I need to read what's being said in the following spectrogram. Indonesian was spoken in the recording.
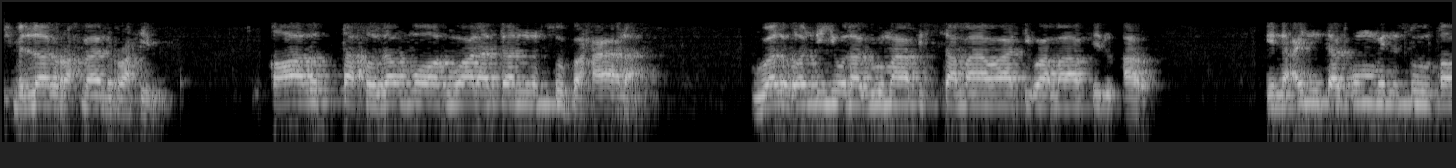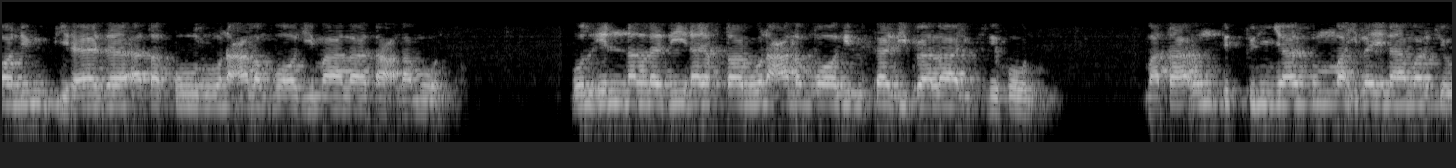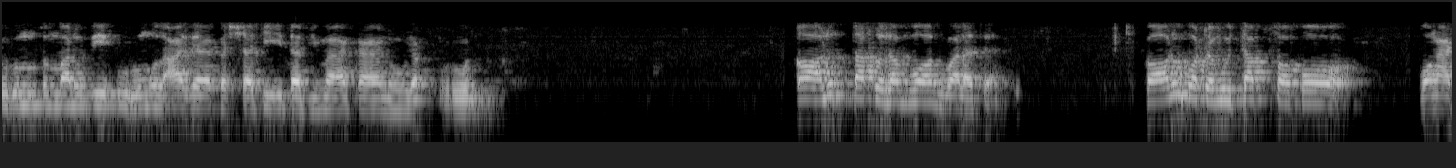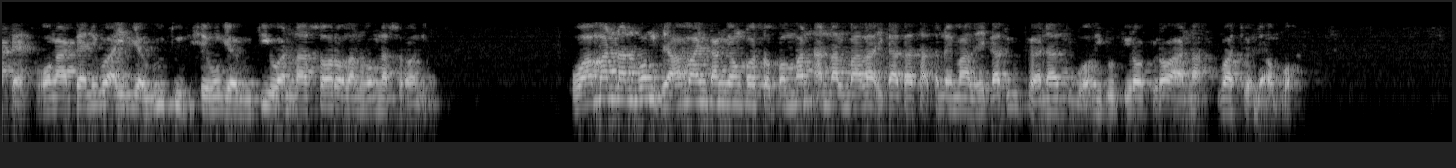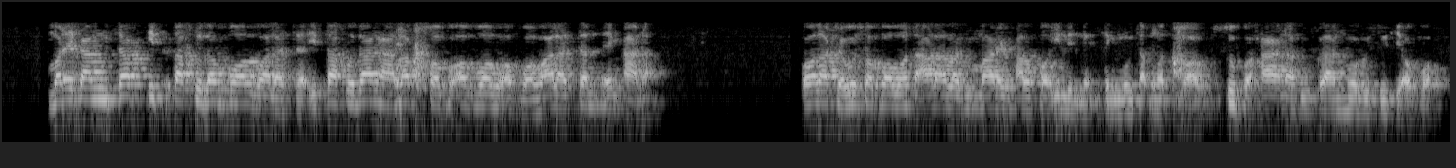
Bismillahirrahmanirrahim. Qalu takhadallahu waladan subhana. Wal ghaniyyu lahu ma fis samawati wa ma fil ard. In indakum min sultanin bihadza ataquluna 'ala Allahi ma la ta'lamun. Qul innal ladzina yaftaruna 'ala Allahi al-kadhiba la yuflihun. Mata unfit dunya summa ilaina marjuhum summa nudhiquhumul azab asyadida bima kanu yakfurun. Qalu takhadallahu walada. Qalu padha ngucap sapa wong akeh. Wong akeh niku ayil Yahudi dise wong Yahudi wan Nasara lan wong Nasrani Waman lan wong jama ingkang nyangka sapa man anal malaikat sak temne malaikat iku bana tuwa iku pira-pira anak wajane Allah. Mereka ngucap ittakhudha wa walada, ittakhudha ngalap sapa Allah Allah waladan ing anak. Kala dawuh sapa wa ta'ala lagu maring alqailin sing ngucap ngoten subhanahu kan suci Allah.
